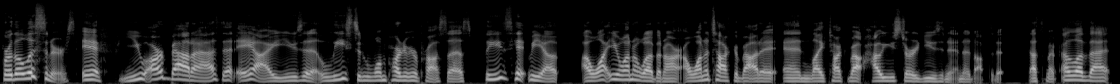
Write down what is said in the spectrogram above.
for the listeners if you are badass at ai use it at least in one part of your process please hit me up i want you on a webinar i want to talk about it and like talk about how you started using it and adopted it that's my I love that.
